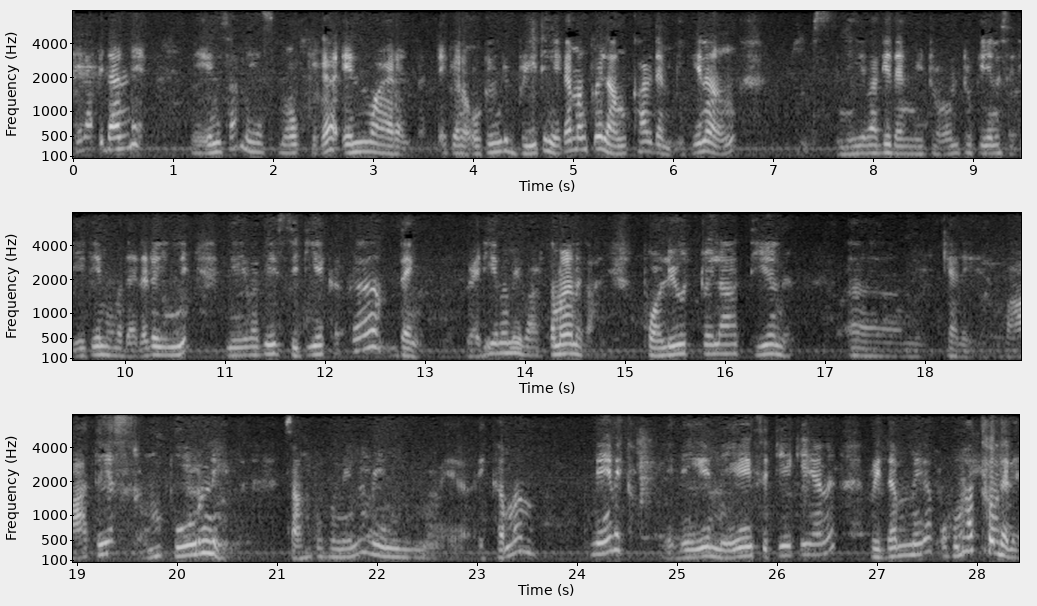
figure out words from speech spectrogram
කියලා අපි දන්නේ ඒ නිසා මේ ස්මෝක් එක එන්වාරන් එකන ඕකලගේ බ්‍රීතින් එක මංකවේ ලංකාල් දැම්මි ගෙනම් මේ වගේ දැන් මේ ටෝන්ටු කියන සිටියකේ මම දැනට ඉන්න. මේ වගේ සිටිය එකක දැන් වැඩියම මේ වර්තමාන කාල පොලියුට් වෙලා තියෙන කැනෙ වාතය සම්පූර්ණයෙන් සම්පූර්ණයම එකම මේ මේ මේ සිටිය කියන ප්‍රිදම් එක කොහොමත් හොඳන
